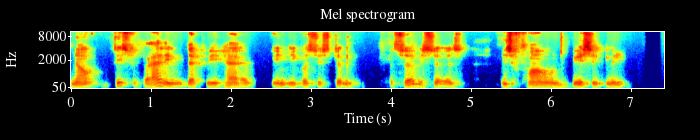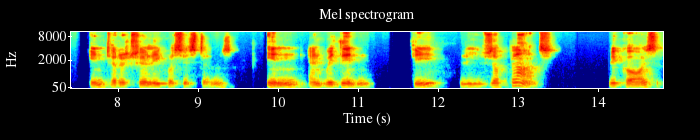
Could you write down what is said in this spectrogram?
Now, this value that we have in ecosystem services is found basically in terrestrial ecosystems in and within the leaves of plants because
